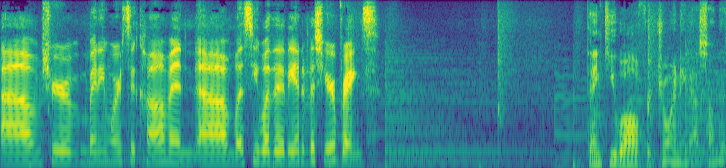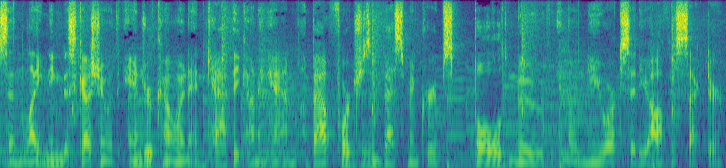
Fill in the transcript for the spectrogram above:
Um, I'm sure many more to come, and um, let's see what the end of this year brings. Thank you all for joining us on this enlightening discussion with Andrew Coen and Cathy Cunningham about Fortress Investment Group's bold move in the New York City office sector.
